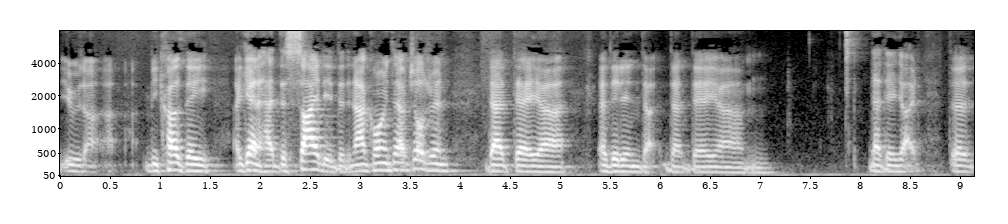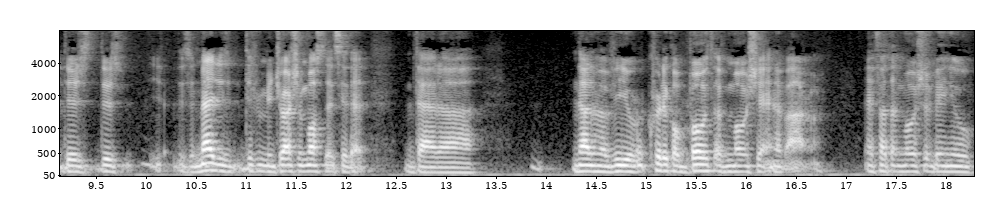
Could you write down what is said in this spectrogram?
it was uh, because they again had decided that they're not going to have children that they uh, that they didn't that they um, that they died. The, there's there's there's a different midrashim also that say that that uh, Nadav Avihu were critical both of Moshe and of Aaron. They felt that Moshe Benu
